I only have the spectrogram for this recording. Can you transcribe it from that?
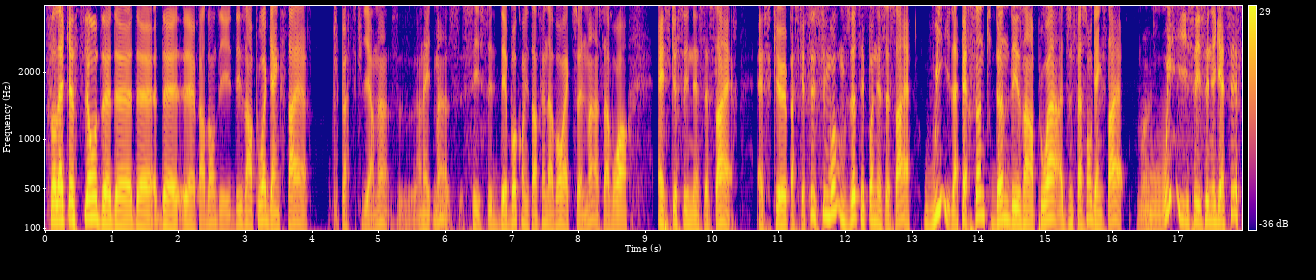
Sur la question de, de, de, de pardon, des, des emplois gangsters plus particulièrement, honnêtement, c'est le débat qu'on est en train d'avoir actuellement, à savoir est-ce que c'est nécessaire? Est-ce que, parce que, tu sais, si moi, vous dites c'est pas nécessaire, oui, la personne qui donne des emplois d'une façon gangster, oui, c'est négatif.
